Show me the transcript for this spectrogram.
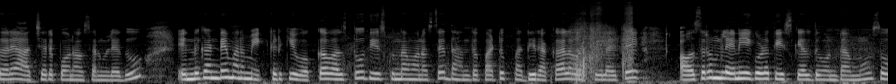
సరే ఆశ్చర్యపోనవసరం లేదు. ఎందుకంటే మనం ఇక్కడికి ఒక్క వస్తువు తీసుకుందామని వస్తే దాంతోపాటు పది రకాల వస్తువులు అయితే అవసరం లేనివి కూడా తీసుకెళ్తూ ఉంటాము. సో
